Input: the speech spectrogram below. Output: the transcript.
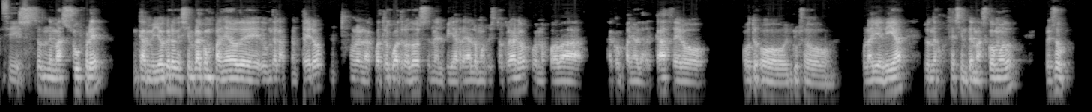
sí. es donde más sufre. En cambio, yo creo que siempre acompañado de, un delantero. Bueno, en la 4-4-2 en el Villarreal lo hemos visto claro, cuando jugaba acompañado de Alcácer o, otro, o incluso Olaya Díaz, donde se siente más cómodo. Por eso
